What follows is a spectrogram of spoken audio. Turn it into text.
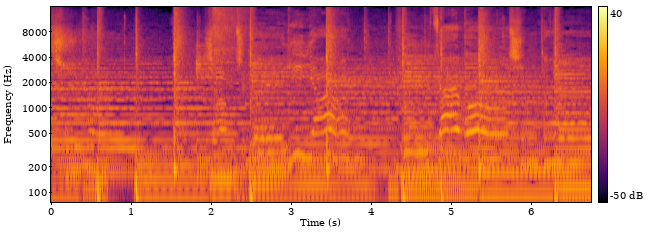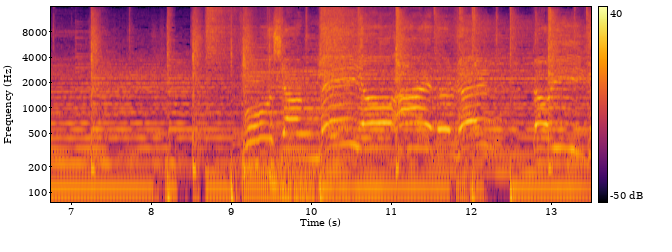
时候，像纸鬼一样浮在我。像没有爱的人都一个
